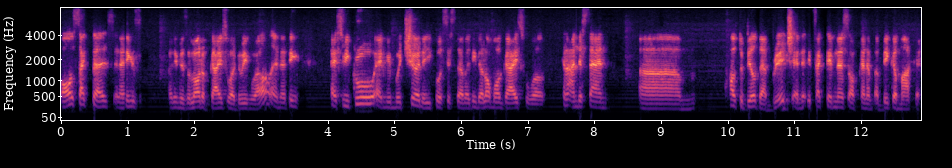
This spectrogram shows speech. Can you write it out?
all sectors, and I think it's, I think there's a lot of guys who are doing well, and I think as we grow and we mature the ecosystem, I think there are a lot more guys who will kind of understand um, how to build that bridge and the effectiveness of kind of a bigger market.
